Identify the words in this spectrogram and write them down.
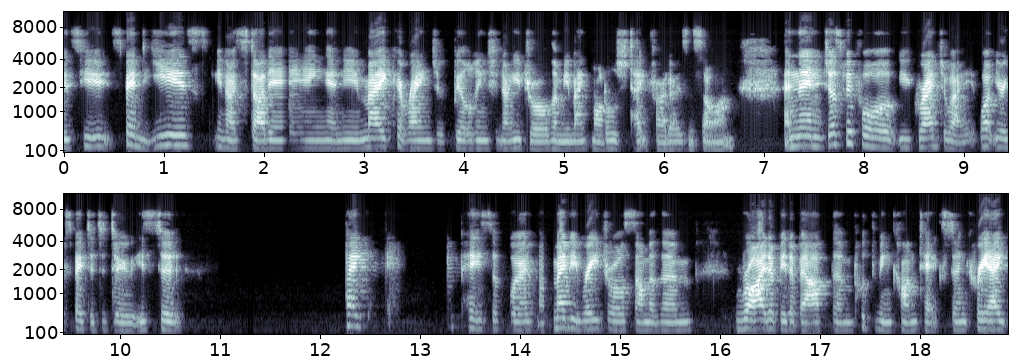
is you spend years, you know, studying and you make a range of buildings, you know, you draw them, you make models, you take photos and so on. And then just before you graduate, what you're expected to do is to take a piece of work, maybe redraw some of them, write a bit about them, put them in context and create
